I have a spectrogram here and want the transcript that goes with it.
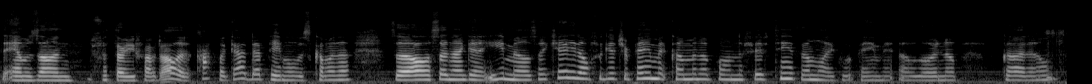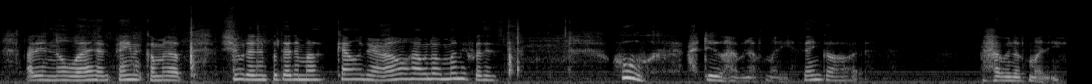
the Amazon for $35 I forgot that payment was coming up. So all of a sudden I get an email it's like hey don't forget your payment coming up on the 15th I'm like what payment? Oh lord no God I don't I didn't know I had a payment coming up shoot I didn't put that in my calendar I don't have enough money for this whew I do have enough money thank God I have enough money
